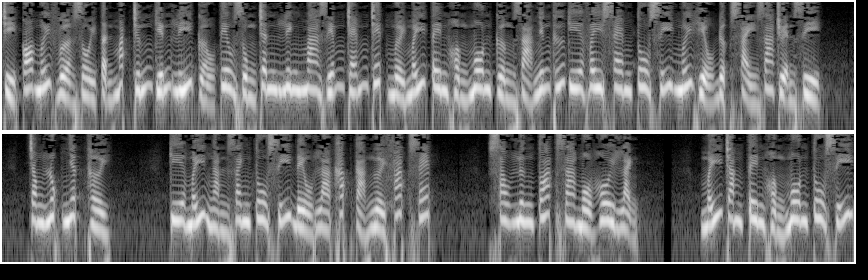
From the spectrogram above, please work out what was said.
chỉ có mới vừa rồi tận mắt chứng kiến lý cửu tiêu dùng chân linh ma diễm chém chết mười mấy tên hồng môn cường giả. Những thứ kia vây xem tu sĩ mới hiểu được xảy ra chuyện gì. trong lúc nhất thời, kia mấy ngàn danh tu sĩ đều là khắp cả người phát xét sau lưng toát ra mồ hôi lạnh, mấy trăm tên hồng môn tu sĩ,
